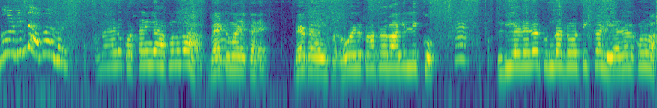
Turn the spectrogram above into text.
ಗೋಡಿಂದ ಬಾಲ್ ಮಾಡಿತ್ತು ಆಮೇಲೆ ಕೊಟ್ಟಂಗೆ ಹಾಕೊಂಡು ಬಾ ಬ್ಯಾಟ್ ಮಾಡಿ ಕರೆ ಬೇಕಾದಂಗೆ ಕೊಡು ಒಳ್ಳೆ ಟೋಟಲ್ ಬಾಗಿಲಿಕ್ಕು ಹಾ ಇಡೀ ಎಲ್ಲ ತುಂಡ ಟಿಕ್ಕಲ್ಲಿ ಎಲ್ಲ ಹಾಕೊಂಡು ಬಾ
